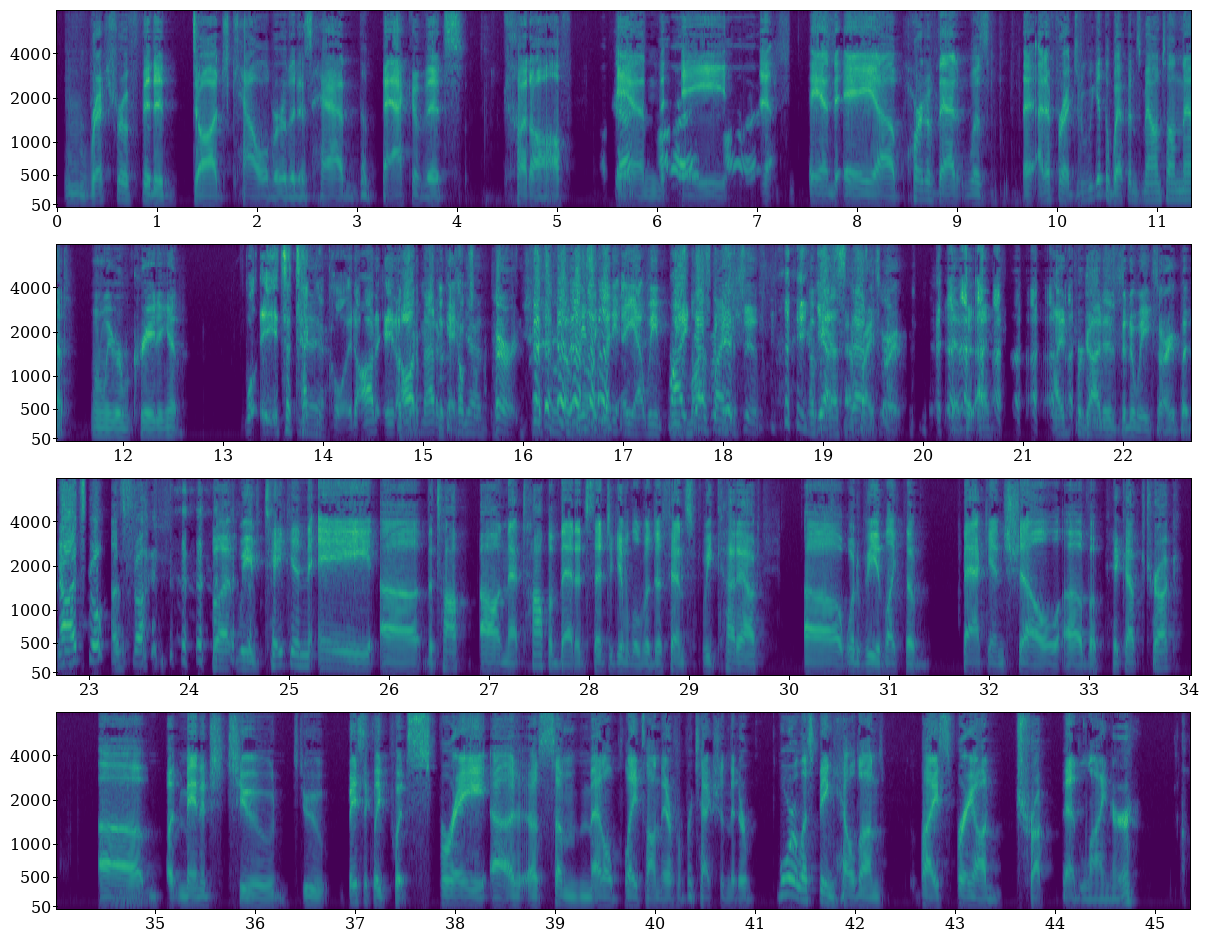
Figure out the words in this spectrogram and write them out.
retrofitted Dodge Caliber that has had the back of it cut off, Okay. and All right. a All right. and a uh, part of that was I, I forgot. Did we get the weapons mount on that when we were creating it? Well, it's a Yeah, yeah. technical. It auto, it Okay, automatically okay. comes Yeah. from parent. So basically, yeah, we've, By we've modified. definition. Okay, yes, that's not right. Sorry, yeah, but I, I'd forgotten. It's been a week. Sorry, but No, it's cool. It's fine. but we've taken a uh, the top on that top of that instead to give a little bit of defense. We cut out uh, would be like the back end shell of a pickup truck, uh, but managed to to basically put spray uh, uh, some metal plates on there for protection that are more or less being held on by spray on truck bed liner.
